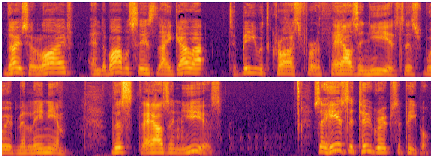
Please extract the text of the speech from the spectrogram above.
those who are alive, and the Bible says they go up to be with Christ for a thousand years. This word millennium, this thousand years. So here's the two groups of people.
